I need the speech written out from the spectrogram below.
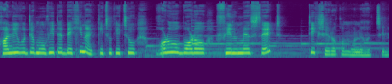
হলিউডে মুভিতে দেখি না, কিছু কিছু বড় বড় ফিল্মের সেট ঠিক সেরকম মনে হচ্ছিল।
